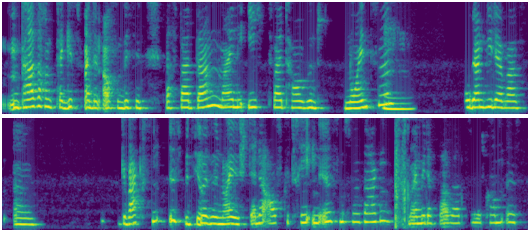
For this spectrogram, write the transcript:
ein paar Sachen vergisst man dann auch so ein bisschen. Das war dann, meine ich, 2019, mhm. wo dann wieder was ähm, gewachsen ist, beziehungsweise eine neue Stelle aufgetreten ist, muss man sagen, weil mir das da dazu gekommen ist.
